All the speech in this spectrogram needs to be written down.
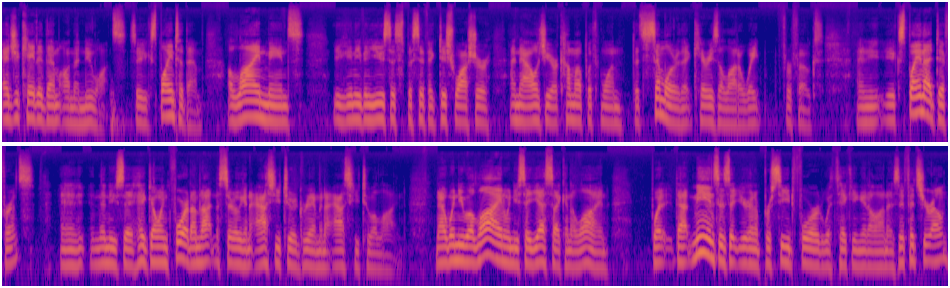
educated them on the nuance. So you explain to them. Align means you can even use a specific dishwasher analogy or come up with one that's similar that carries a lot of weight for folks. And you, you explain that difference, and, and then you say, hey, going forward, I'm not necessarily going to ask you to agree, I'm going to ask you to align. Now, when you align, when you say, yes, I can align, what that means is that you're going to proceed forward with taking it on as if it's your own,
